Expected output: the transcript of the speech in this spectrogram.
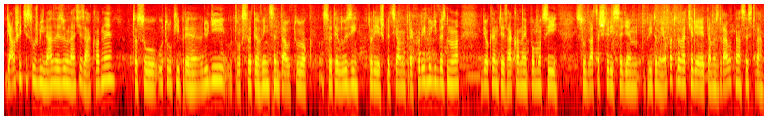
ďalšie tie služby nadvezujú na tie základné, to sú útulky pre ľudí, útulok svätého Vincenta, útulok svätej Luzy, ktorý je špeciálne pre chorých ľudí bez domova, kde okrem tej základnej pomoci sú 24-7 prítomní opatrovatelia, je tam zdravotná sestra,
